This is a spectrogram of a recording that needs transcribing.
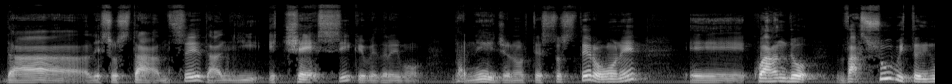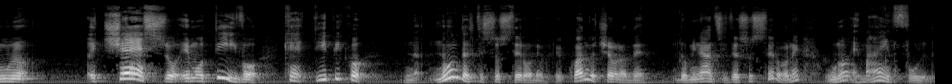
dalle sostanze, dagli eccessi che vedremo danneggiano il testosterone e quando va subito in un eccesso emotivo che è tipico non del testosterone, perché quando c'è una dominanza di testosterone uno è mindful,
